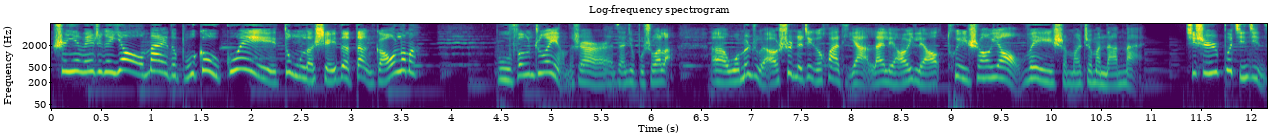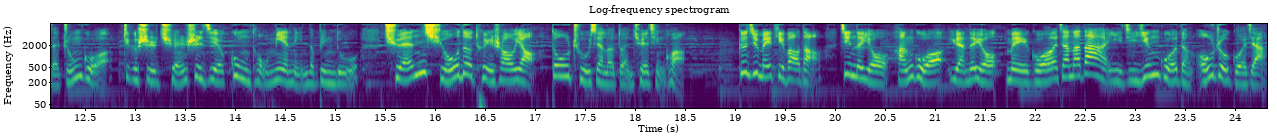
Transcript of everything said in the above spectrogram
是因为这个药卖的不够贵，动了谁的蛋糕了吗？捕风捉影的事儿咱就不说了，呃，我们主要顺着这个话题啊来聊一聊退烧药为什么这么难买。其实不仅仅在中国，这个是全世界共同面临的病毒，全球的退烧药都出现了短缺情况。根据媒体报道，近的有韩国，远的有美国、加拿大以及英国等欧洲国家，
